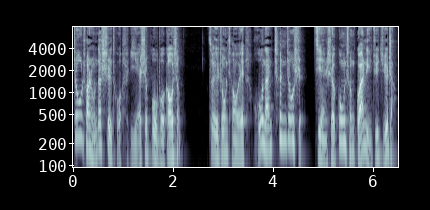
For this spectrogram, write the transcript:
周传荣的仕途也是步步高升，最终成为湖南郴州市建设工程管理局局长。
